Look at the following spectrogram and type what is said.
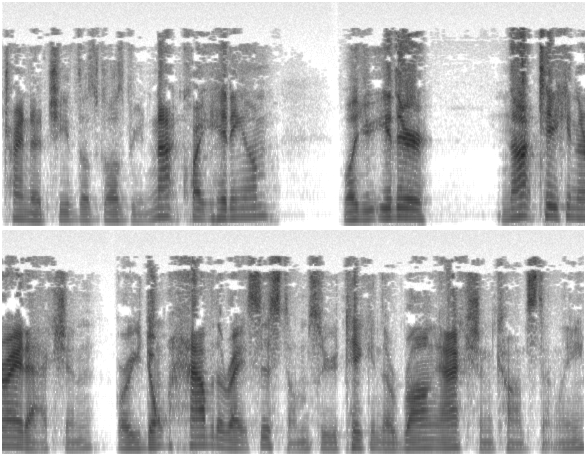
trying to achieve those goals, but you're not quite hitting them, well, you're either not taking the right action, or you don't have the right system, so you're taking the wrong action constantly,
